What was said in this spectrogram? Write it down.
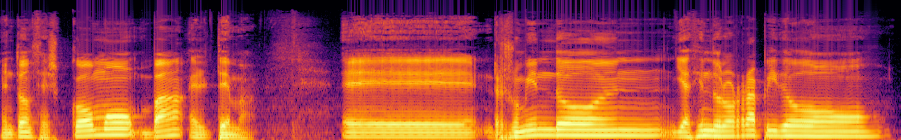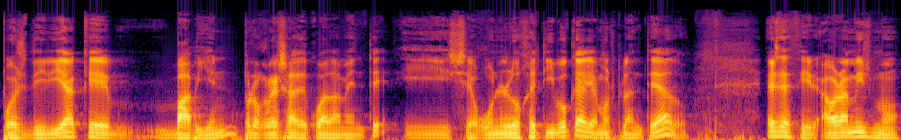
Entonces, ¿cómo va el tema? Resumiendo y haciéndolo rápido, pues diría que va bien, progresa adecuadamente y según el objetivo que habíamos planteado. Es decir, ahora mismo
